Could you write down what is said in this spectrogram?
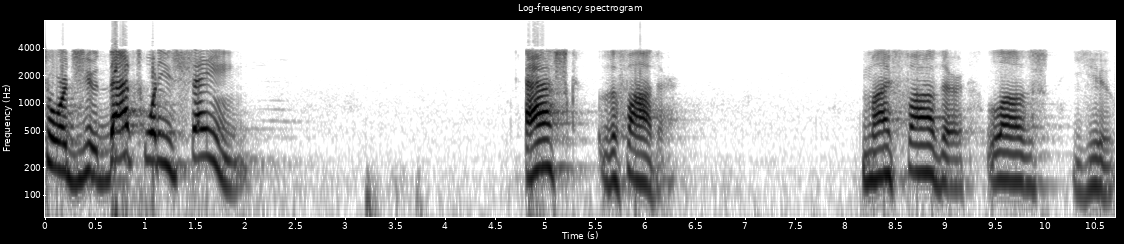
towards you. That's what He's saying. Ask the Father. My Father loves you.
